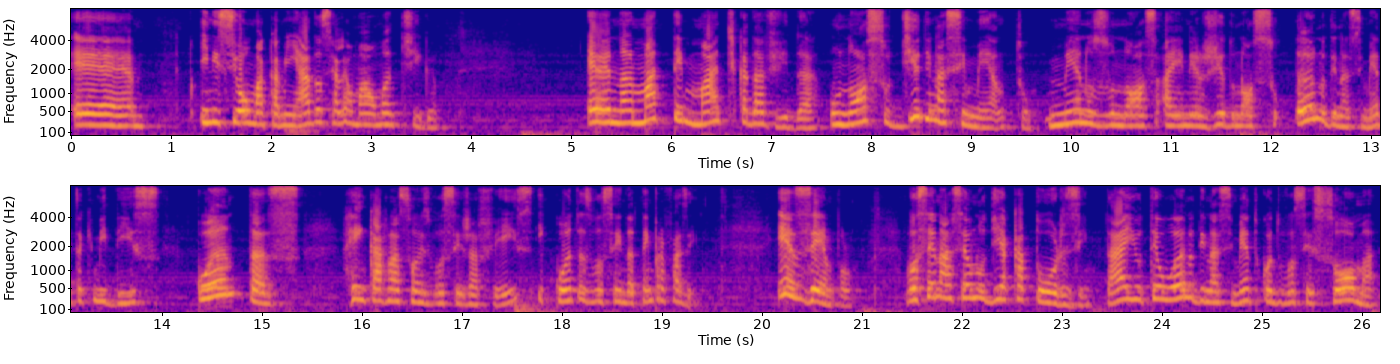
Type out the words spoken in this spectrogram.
é, iniciou uma caminhada ou se ela é uma alma antiga? É na matemática da vida. O nosso dia de nascimento menos o nosso, a energia do nosso ano de nascimento é que me diz quantas reencarnações você já fez e quantas você ainda tem para fazer. Exemplo, você nasceu no dia 14, tá? E o teu ano de nascimento, quando você soma,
